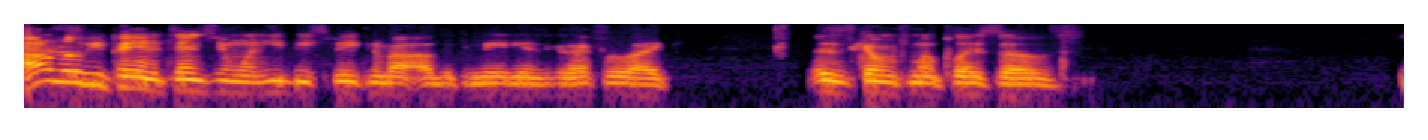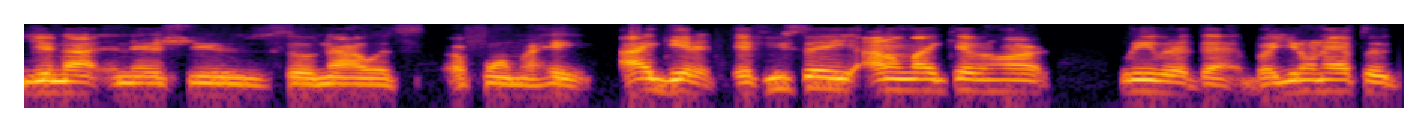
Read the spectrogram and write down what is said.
I don't really be paying attention when he be speaking about other comedians because I feel like this is coming from a place of you're not in their shoes, so now it's a form of hate. I get it. If you say I don't like Kevin Hart, leave it at that. But you don't have to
